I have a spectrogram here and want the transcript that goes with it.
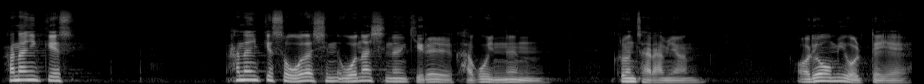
하나님께서 하나님께서 원하시는, 원하시는 길을 가고 있는 그런 자라면 어려움이 올 때에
